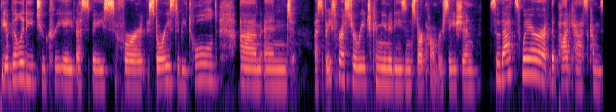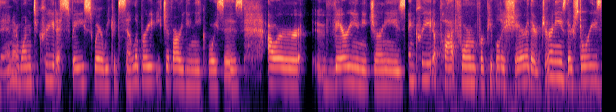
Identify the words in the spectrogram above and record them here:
the ability to create a space for stories to be told um, and a space for us to reach communities and start conversation. So that's where the podcast comes in. I wanted to create a space where we could celebrate each of our unique voices, our very unique journeys, and create a platform for people to share their journeys, their stories,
